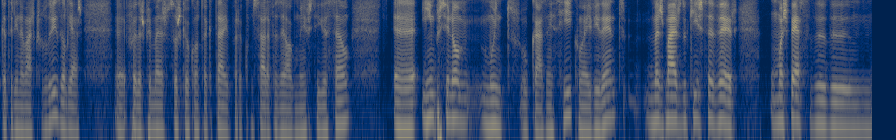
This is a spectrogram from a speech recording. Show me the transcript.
Catarina Marcos Rodrigues. Aliás, uh, foi das primeiras pessoas que eu contactei para começar a fazer alguma investigação. Uh, e impressionou-me muito o caso em si, como é evidente, mas mais do que isto, a ver uma espécie de, de,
